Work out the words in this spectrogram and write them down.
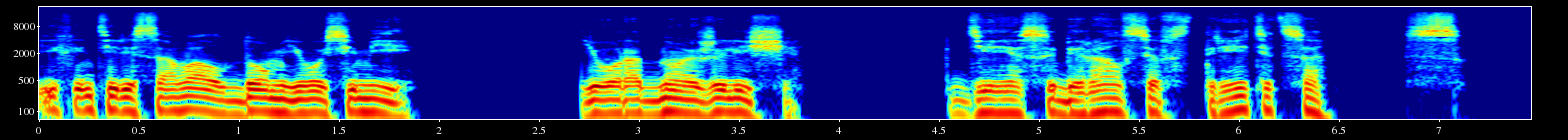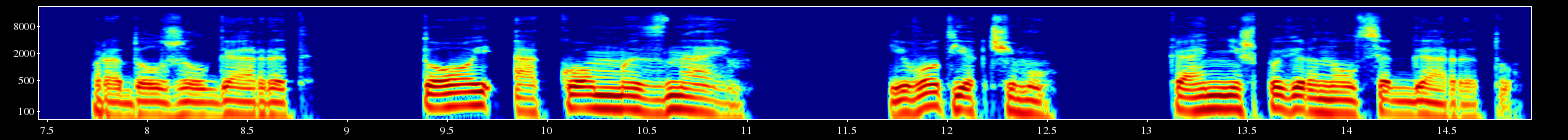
Их интересовал дом его семьи, его родное жилище. «Где я собирался встретиться с...» — продолжил Гаррет. «Той, о ком мы знаем. И вот я к чему». Канниш повернулся к Гаррету.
